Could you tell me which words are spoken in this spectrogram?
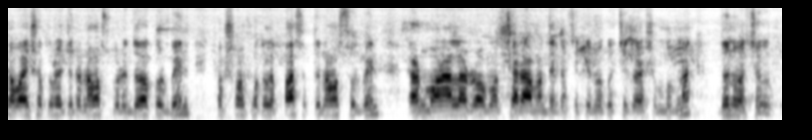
সবাই সকলের জন্য নামাজ পড়ে দোয়া করবেন। সবসময় সকলে পাঁচ ওয়াক্ত নামাজ পড়বেন, কারণ মন রহমত ছাড়া আমাদের কাছে কেউ কিছু করা সম্ভব না। ধন্যবাদ সকলকে।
